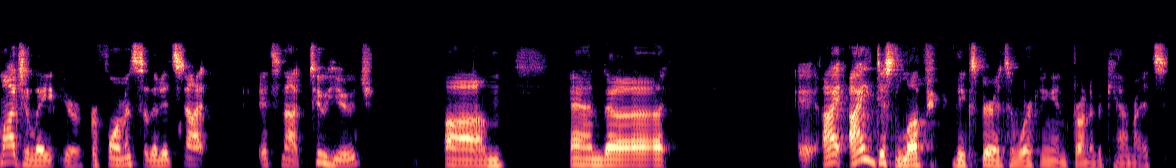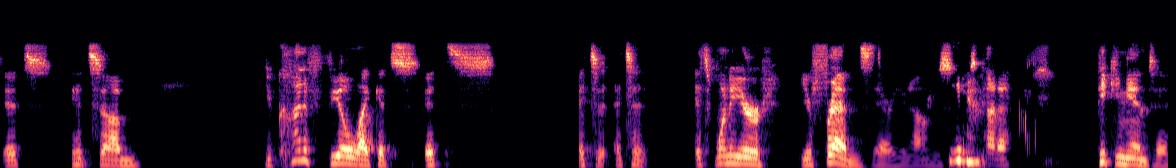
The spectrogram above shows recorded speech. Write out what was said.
modulate your performance so that it's not it's not too huge. Um, and uh, eh, I I just love the experience of working in front of a camera. It's it's it's um you kind of feel like it's it's it's a, it's a it's one of your your friends there, you know, who's, Yeah. who's kind of peeking in to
